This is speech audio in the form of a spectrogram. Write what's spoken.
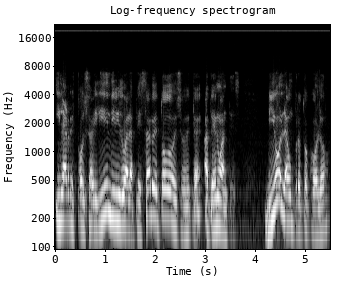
y la responsabilidad individual, a pesar de todos esos atenuantes, viola un protocolo,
